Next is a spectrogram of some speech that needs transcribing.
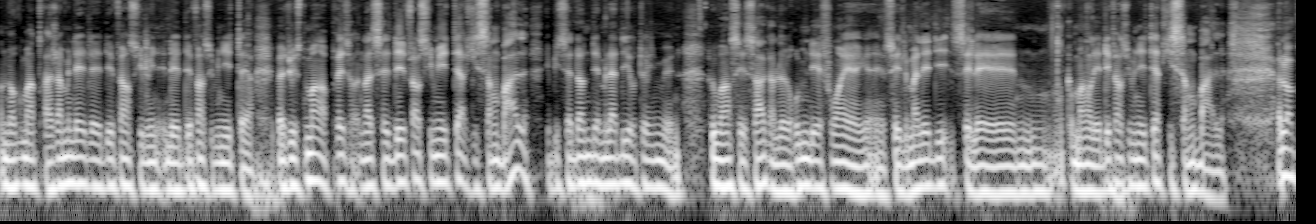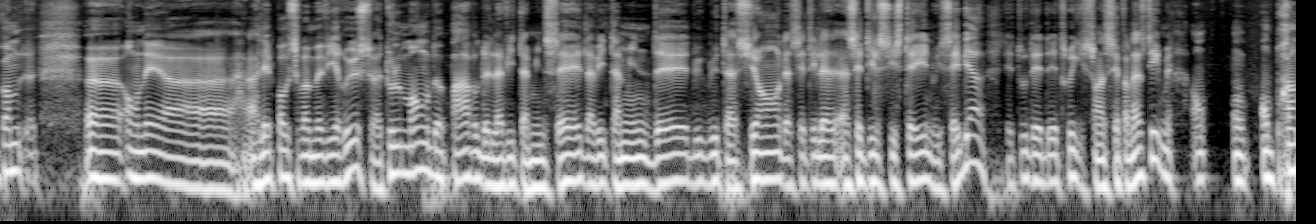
on n'augmentera jamais les, les défenses immun- les défenses immunitaires. Ben justement, après, on a ces défenses immunitaires qui et puis ça donne des maladies auto-immunes. Souvent, c'est ça, quand le rhume des foins, est- c'est les maladies, c'est les, hum, comment, les défenses immunitaires qui s'emballent. Alors, comme euh, on est à, à l'époque ce fameux virus, tout le monde parle de la vitamine C, de la vitamine D, du l'acétyl- l'acétylcystéine. Oui, c'est bien, c'est tous des, des trucs qui sont assez fantastiques, mais on, on, on prend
